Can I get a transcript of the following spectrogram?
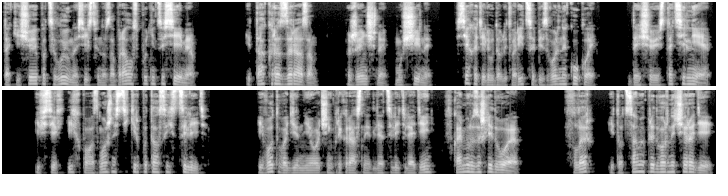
так еще и поцелуем насильственно забрал у спутницы семя. И так раз за разом. Женщины, мужчины, все хотели удовлетвориться безвольной куклой, да еще и стать сильнее. И всех их по возможности Кир пытался исцелить. И вот в один не очень прекрасный для целителя день в камеру зашли двое. Флэр и тот самый придворный чародей.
